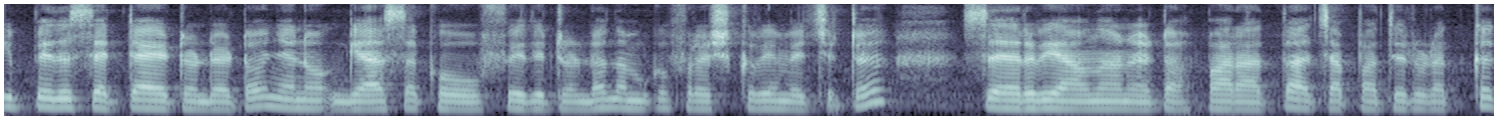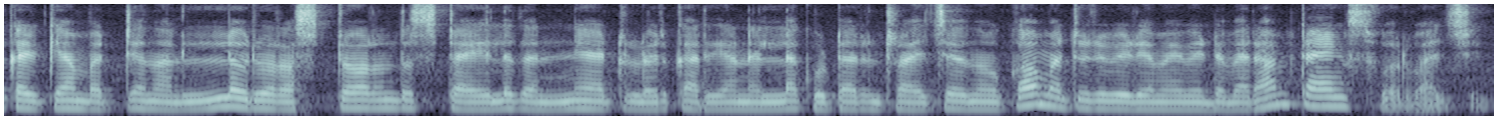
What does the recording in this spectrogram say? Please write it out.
ഇപ്പോൾ ഇത് സെറ്റായിട്ടുണ്ട് കേട്ടോ. ഞാൻ ഗ്യാസൊക്കെ ഓഫ് ചെയ്തിട്ടുണ്ട്. നമുക്ക് ഫ്രഷ് ക്രീം വെച്ചിട്ട് സെർവ് ചെയ്യാവുന്നതാണ് കേട്ടോ. പറാത്ത ചപ്പാത്തിയുടെ ഒക്കെ കഴിക്കാൻ പറ്റിയ നല്ലൊരു റെസ്റ്റോറന്റ് സ്റ്റൈൽ തന്നെയായിട്ടുള്ള ഒരു കറിയാണ്. എല്ലാ കൂട്ടുകാരും ട്രൈ ചെയ്ത് നോക്കുക. മറ്റൊരു വീഡിയോയുമായി വീണ്ടും വരാം. താങ്ക്സ് ഫോർ വാച്ചിങ്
